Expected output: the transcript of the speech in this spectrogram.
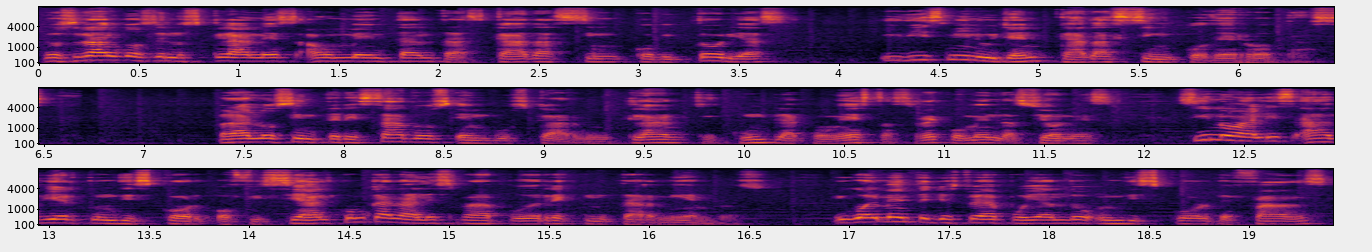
Los rangos de los clanes aumentan tras cada 5 victorias y disminuyen cada 5 derrotas. Para los interesados en buscar un clan que cumpla con estas recomendaciones, Sinoalis ha abierto un Discord oficial con canales para poder reclutar miembros. Igualmente yo estoy apoyando un Discord de fans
